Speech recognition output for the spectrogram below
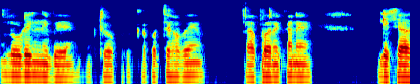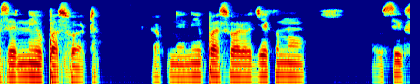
লোডিং নিবে, একটু অপেক্ষা করতে হবে। তারপর এখানে লেখা আছে নিউ পাসওয়ার্ড আপনি নিউ পাসওয়ার্ড যে কোনো সিক্স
